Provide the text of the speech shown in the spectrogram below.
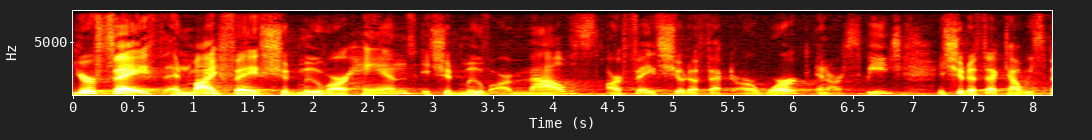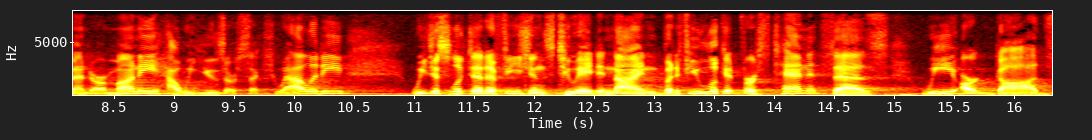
Your faith and my faith should move our hands. It should move our mouths. Our faith should affect our work and our speech. It should affect how we spend our money, how we use our sexuality. We just looked at Ephesians 2 8 and 9, but if you look at verse 10, it says, We are God's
